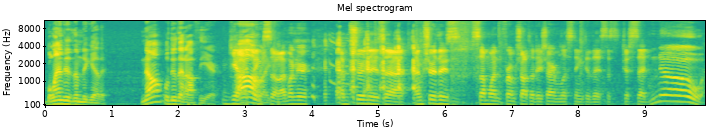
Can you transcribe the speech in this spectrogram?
blended them together. No, we'll do that off the air. Yeah, I think right. so. I wonder. I'm sure there's. Uh, I'm sure there's someone from Chateau des Charmes listening to this that's just said no.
